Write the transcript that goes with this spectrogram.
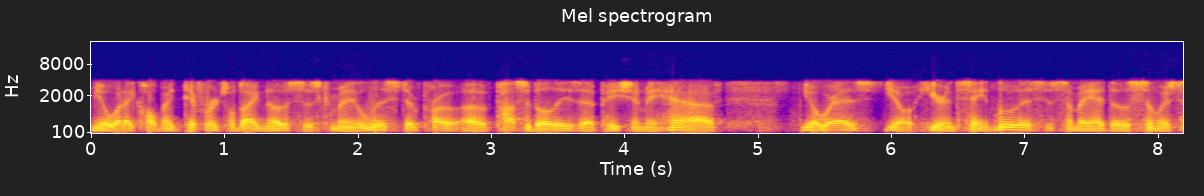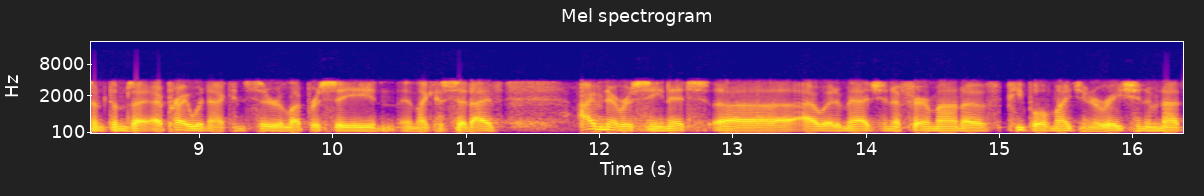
you know what I call my differential diagnosis, coming a list of, pro- of possibilities that a patient may have. You know, whereas you know here in St. Louis, if somebody had those similar symptoms, I, I probably would not consider leprosy. And, and like I said, I've I've never seen it. Uh, I would imagine a fair amount of people of my generation have not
